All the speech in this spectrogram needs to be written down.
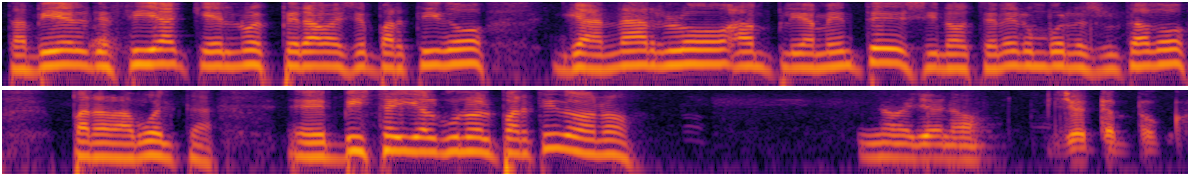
También él decía que él no esperaba ese partido ganarlo ampliamente, sino obtener un buen resultado para la vuelta. Eh, ¿Viste ahí alguno del partido o no? No, yo no. Yo tampoco.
